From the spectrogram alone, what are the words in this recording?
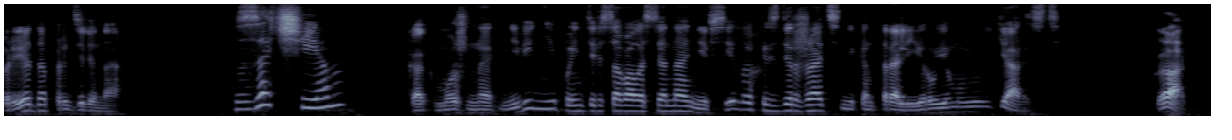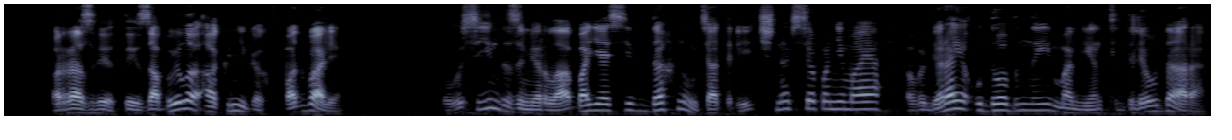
предопределена. «Зачем?» Как можно невиннее поинтересовалась она, не в силах сдержать неконтролируемую ярость. «Как? Разве ты забыла о книгах в подвале?» Лусинда замерла, боясь и вдохнуть, отлично все понимая, выбирая удобный момент для удара.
